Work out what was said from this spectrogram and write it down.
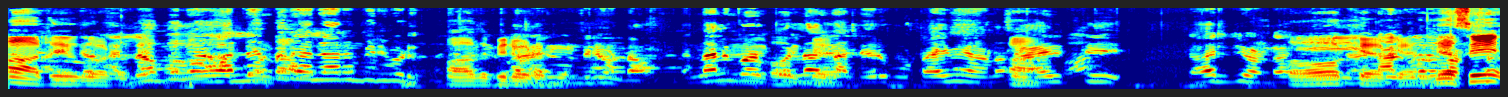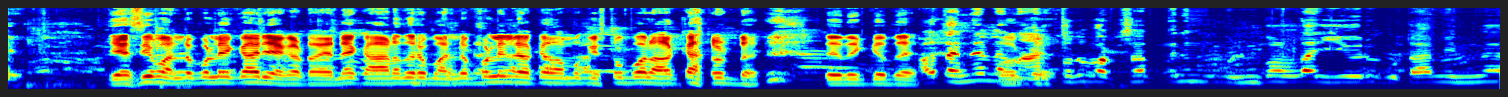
ആ തീർച്ചയായിട്ടും അത്. ഓക്കെ. നല്ലൊരു കൂട്ടായ്മയാണ്. ആ. ചാരിറ്റി ചാരിറ്റി ഉണ്ട്. ഓക്കെ ജെസി ജെസി മല്ലപ്പള്ളിക്കാരിയാ കേട്ടോ. എന്നെ കാണുന്ന ഒരു മല്ലപ്പള്ളിയിലൊക്കെ നമുക്ക് ഇഷ്ടംപോലെ ആൾക്കാരുണ്ട് നിൽക്കുന്നത്. അത് തന്നെയല്ല ഓക്കെ. നാൽപ്പത് വർഷത്തിന് മുൻപുള്ള ഈ ഒരു കൂട്ടായ്മ ഇന്ന്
